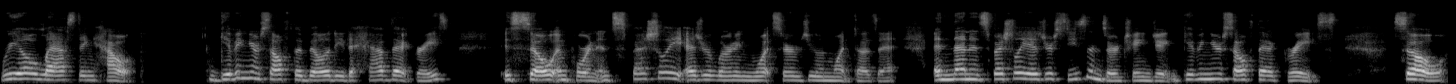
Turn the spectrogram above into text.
real lasting health. Giving yourself the ability to have that grace is so important, especially as you're learning what serves you and what doesn't. And then, especially as your seasons are changing, giving yourself that grace. So,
